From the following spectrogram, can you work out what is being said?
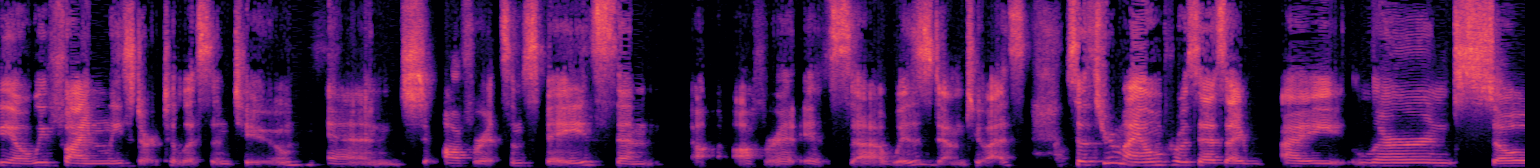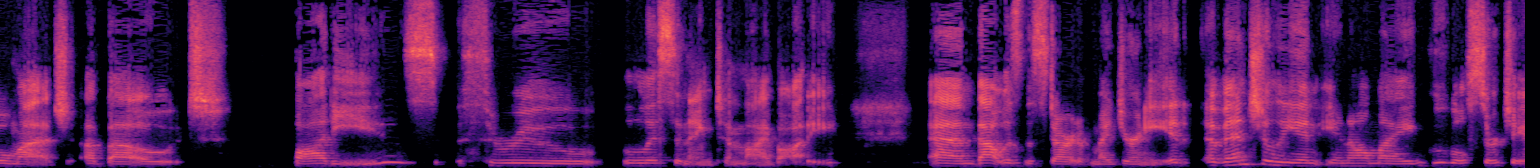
you know we finally start to listen to and offer it some space and uh, offer it its uh, wisdom to us. So through my own process, I I learned so much about bodies through listening to my body. And that was the start of my journey. It eventually, in, in all my Google searching,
